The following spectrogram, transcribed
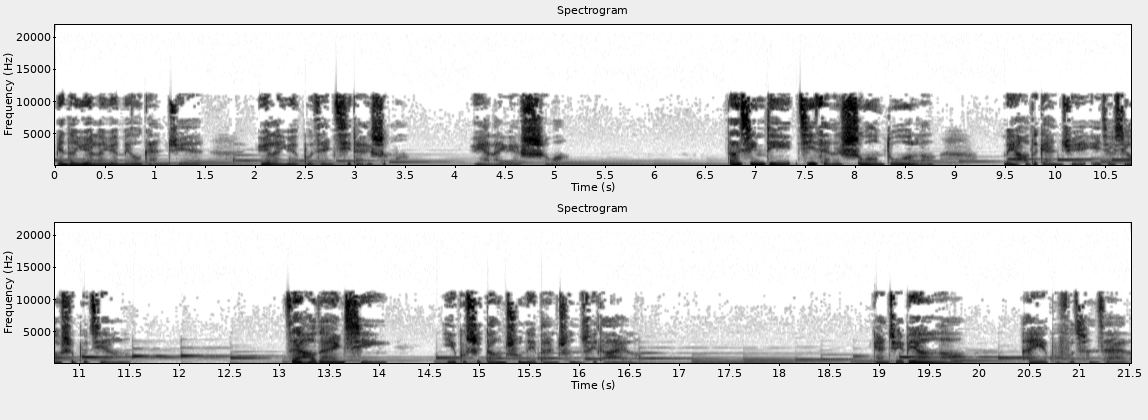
变得越来越没有感觉，越来越不再期待什么，越来越失望。当心底积攒的失望多了，美好的感觉也就消失不见了。再好的爱情，也不是当初那般纯粹的爱了，感觉变了。爱也不复存在了，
